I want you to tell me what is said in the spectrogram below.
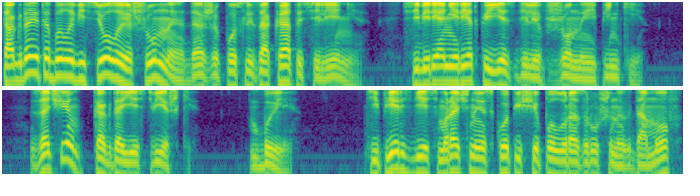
Тогда это было веселое, шумное, даже после заката селение. Северяне редко ездили в жженные пеньки. Зачем, когда есть вешки? Были. Теперь здесь мрачное скопище полуразрушенных домов,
